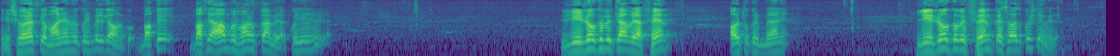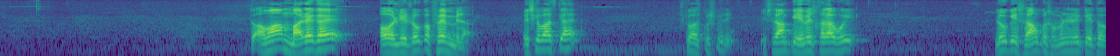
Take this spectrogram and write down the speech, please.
یعنی شہرت کے معنی میں کچھ مل گیا ان کو باقی باقی عام مسلمانوں کو کیا ملا کچھ بھی نہیں ملا لیڈروں کو بھی کیا ملا فیم اور تو کچھ ملا نہیں لیڈروں کو بھی فیم کے سوا کچھ نہیں ملا تو عوام مارے گئے اور لیڈروں کو فیم ملا اس کے بعد کیا ہے اس کے بعد کچھ بھی نہیں اسلام کی امیج خراب ہوئی لوگ اسلام کو سمجھنے لگے تو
